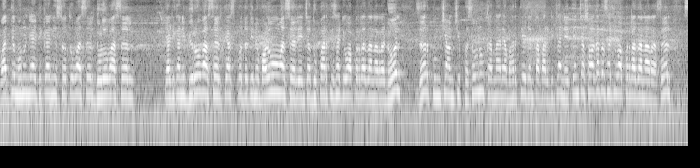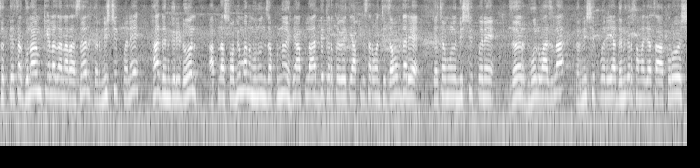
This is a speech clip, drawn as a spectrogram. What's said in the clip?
वाद्य म्हणून या ठिकाणी सतोबा असेल धुळोबा असेल त्या ठिकाणी बिरोबा असेल त्याच पद्धतीने बाळूमाम असेल यांच्या दुपारतीसाठी वापरला जाणारा ढोल जर तुमची आमची फसवणूक करणाऱ्या भारतीय जनता पार्टीच्या नेत्यांच्या स्वागतासाठी वापरला जाणार असेल सत्तेचा गुलाम केला जाणार असेल तर निश्चितपणे हा धनगरी ढोल आपला स्वाभिमान म्हणून जपणं हे आपलं आद्य कर्तव्य ती आपली सर्वांची जबाबदारी आहे. त्याच्यामुळं निश्चितपणे जर ढोल वाजला तर निश्चितपणे या धनगर समाजाचा आक्रोश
